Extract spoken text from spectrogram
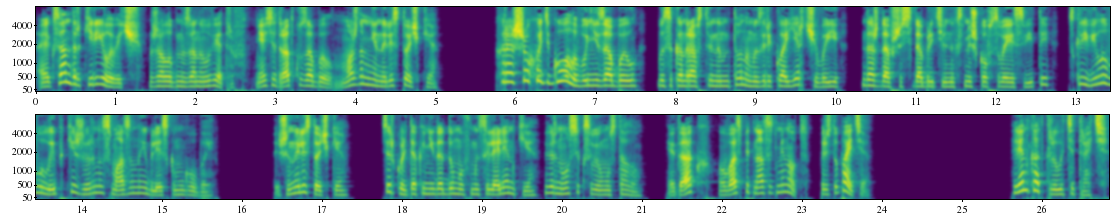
«Александр Кириллович», — жалобно заныл Ветров, — «я тетрадку забыл. Можно мне на листочке?» «Хорошо, хоть голову не забыл», — высоконравственным тоном изрекла Ерчева и, дождавшись одобрительных смешков своей свиты, скривила в улыбке жирно смазанные блеском губы. «Пиши на листочке». Циркуль, так и не додумав мысль о Ленке, вернулся к своему столу. «Итак, у вас пятнадцать минут. Приступайте». Ленка открыла тетрадь.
